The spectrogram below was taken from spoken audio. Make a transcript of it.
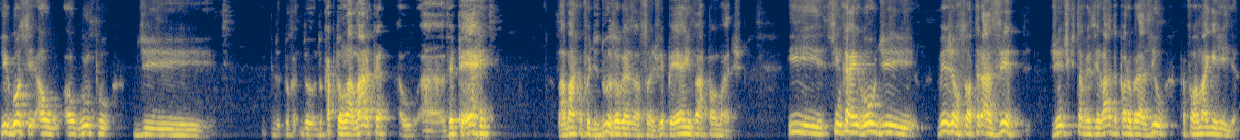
Ligou-se ao, ao grupo de, do, do, do capitão Lamarca, a VPR. Lamarca foi de duas organizações, VPR e VAR Palmares. E se encarregou de, vejam só, trazer gente que estava exilada para o Brasil para formar guerrilha.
